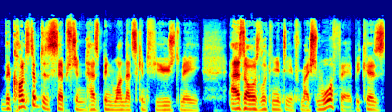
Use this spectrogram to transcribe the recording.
the concept of deception has been one that's confused me as I was looking into information warfare because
